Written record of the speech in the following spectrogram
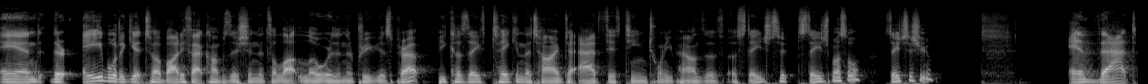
and they're able to get to a body fat composition that's a lot lower than their previous prep because they've taken the time to add 15 20 pounds of, of stage stage muscle stage tissue. And that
